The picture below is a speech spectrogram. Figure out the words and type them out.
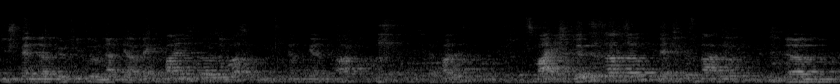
die Spender für Fito und Nadja wegfallen oder sowas. Ich ganz gerne fragen, was der Fall ist. Zweite, dritte Sache, letzte Frage. Ähm,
